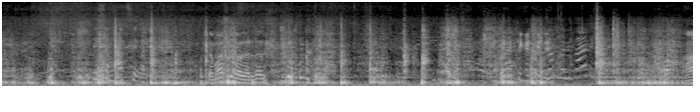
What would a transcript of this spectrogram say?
ते समाजसेवा समाज सेवा करतात तिकीट किती हा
